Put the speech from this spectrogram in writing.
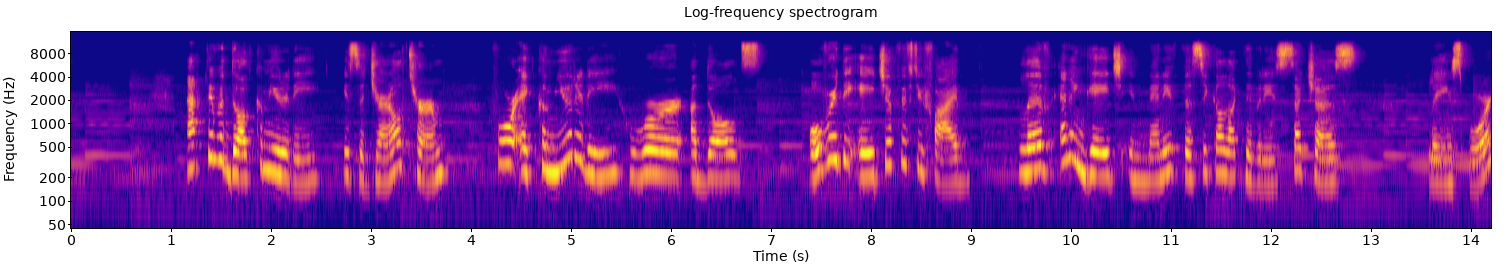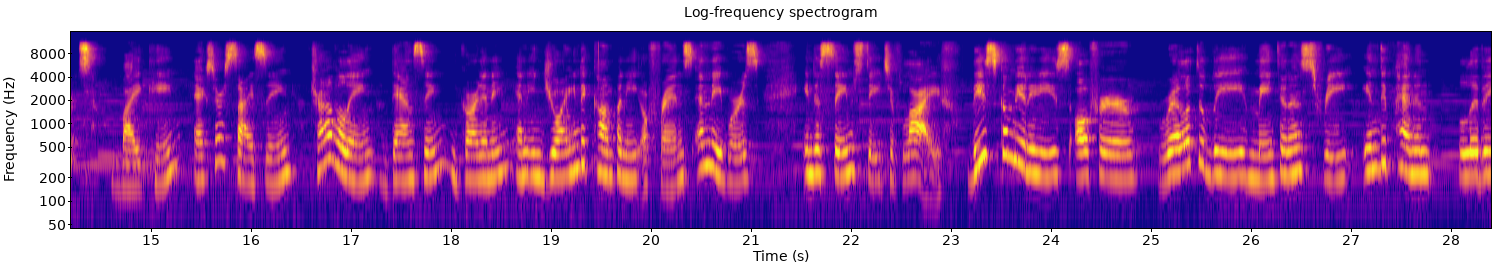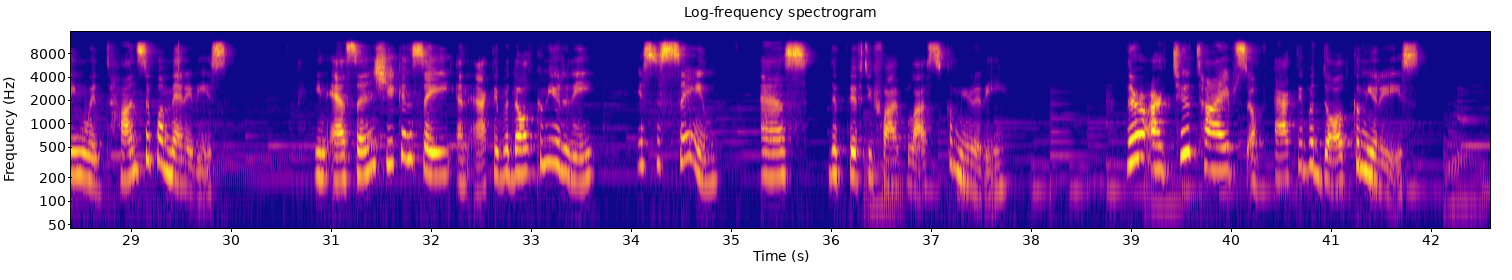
Active adult community is a general term for a community where adults over the age of 55 live and engage in many physical activities such as playing sports, biking, exercising, traveling, dancing, gardening, and enjoying the company of friends and neighbors in the same stage of life. These communities offer relatively maintenance-free, independent living with tons of amenities. In essence, you can say an active adult community is the same as the 55 plus community. There are two types of active adult communities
